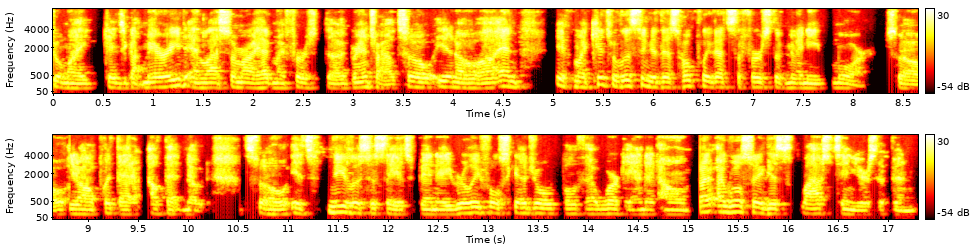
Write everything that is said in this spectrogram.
two of my kids got married and last summer i had my first uh, grandchild. So you know uh, and if my kids are listening to this hopefully that's the first of many more. So you know i'll put that out that note. So it's needless to say it's been a really full schedule both at work and at home. I, I will say this last 10 years have been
